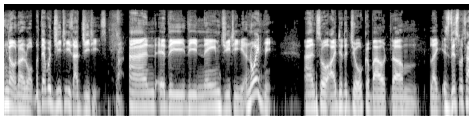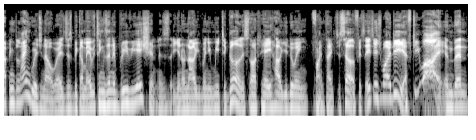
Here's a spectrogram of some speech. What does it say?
No, not at all. But there were GTs at GTs, Right. And uh, the the name GT annoyed me, and so I did a joke about um, like, is this what's happening to language now, where it's just become everything's an abbreviation? Is you know now you, when you meet a girl, it's not hey how you doing, fine thanks yourself. It's H H Y D F T Y, and then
